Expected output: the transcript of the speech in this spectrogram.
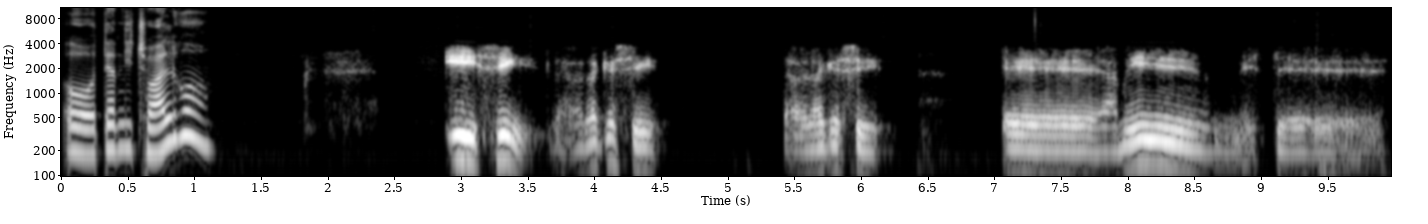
o te han dicho algo? Y sí, la verdad que sí, la verdad que sí. Eh, a mí este,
